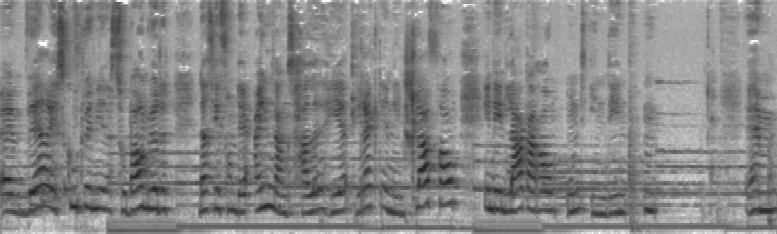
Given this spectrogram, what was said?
äh, wäre es gut, wenn ihr das so bauen würdet, dass ihr von der Eingangshalle her direkt in den Schlafraum, in den Lagerraum und in den ähm,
